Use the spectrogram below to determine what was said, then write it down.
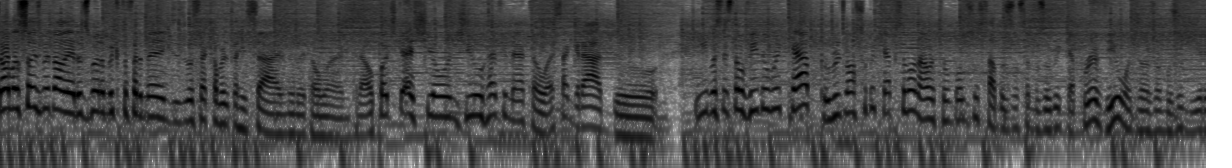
Saudações metaleiros, meu nome é Victor Fernandes você acaba de aterrissar no Metal Mantra, o podcast onde o heavy metal é sagrado. E vocês estão ouvindo o recap, o nosso recap semanal. Então, todos os sábados nós temos o recap review, onde nós vamos unir,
